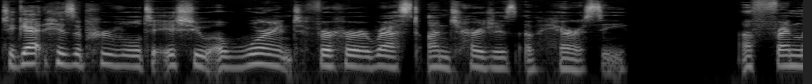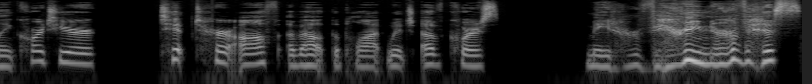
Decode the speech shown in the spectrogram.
to get his approval to issue a warrant for her arrest on charges of heresy. A friendly courtier tipped her off about the plot, which of course made her very nervous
